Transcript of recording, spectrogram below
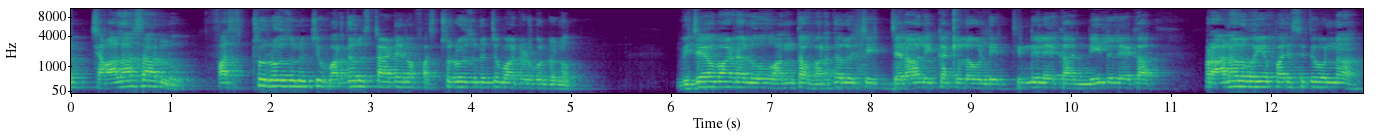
చాలాసార్లు ఫస్ట్ రోజు నుంచి వరదలు స్టార్ట్ అయిన ఫస్ట్ రోజు నుంచి మాట్లాడుకుంటున్నాం. విజయవాడలో అంత వరదలు వచ్చి జనాలు ఇక్కట్లలో ఉండి తిండి లేక నీళ్ళు లేక ప్రాణాలు పోయే పరిస్థితి ఉన్నా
